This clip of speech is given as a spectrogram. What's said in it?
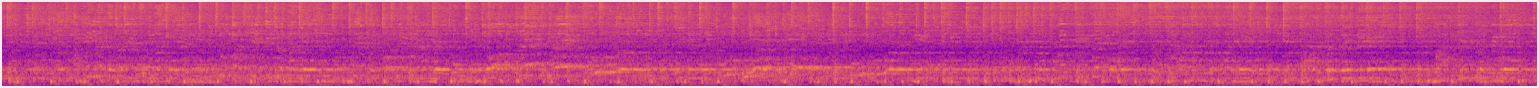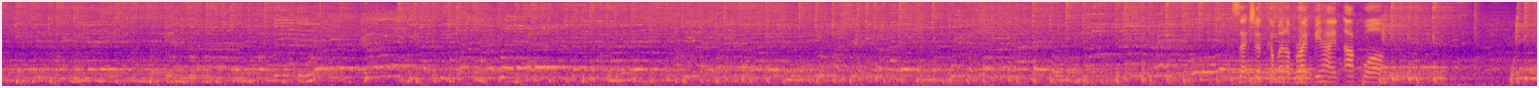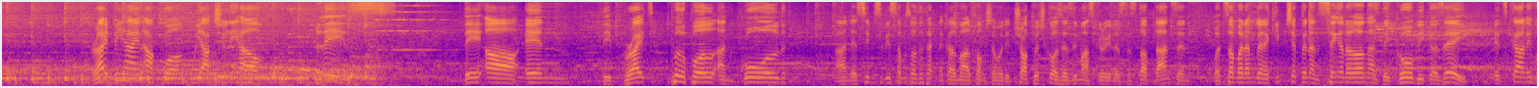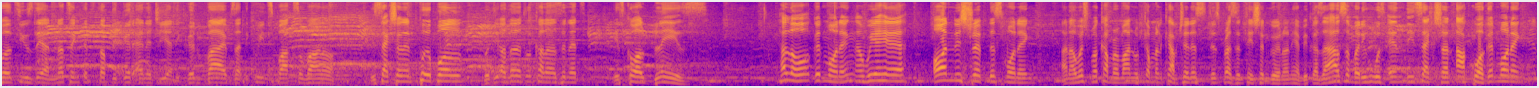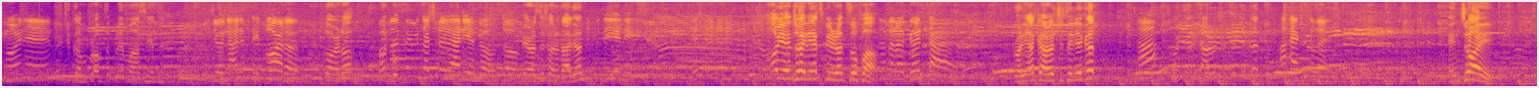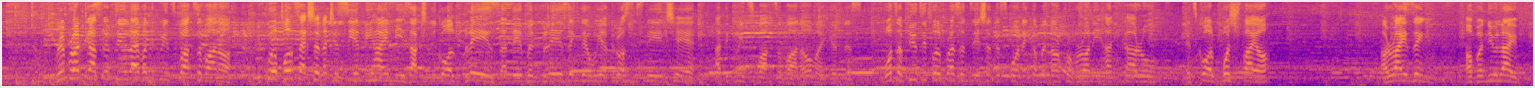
Behind Aqua. Right behind Aqua, we actually have Blaze. They are in the bright purple and gold, and there seems to be some sort of technical malfunction with the truck, which causes the masqueraders to stop dancing. But some of them going to keep chipping and singing along as they go because, hey, it's Carnival Tuesday and nothing can stop the good energy and the good vibes at the Queen's Park Savannah. The section in purple with the other little colors in it is called Blaze. Hello, good morning, and we're here on the strip this morning. And I wish my cameraman would come and capture this, this presentation going on here because I have somebody who was in the section Aqua. Good morning. Good morning. Where'd you come from to play Mass here today? United States, Florida. Florida. But my parents are Trinidadian though, so Parents are Trinidadian. DNA. How you enjoying the experience so far? I'm Having a good time. Ronnie and Caro, saying you're good? Enjoy. We're broadcasting to you live at the Queen's Park Savannah. The purple section that you're seeing behind me is actually called Blaze, and they've been blazing their way across the stage here at the Queen's Park Savannah. Oh my goodness. What a beautiful presentation this morning coming on from Ronnie and Caro. It's called Bushfire, a rising of a new life.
